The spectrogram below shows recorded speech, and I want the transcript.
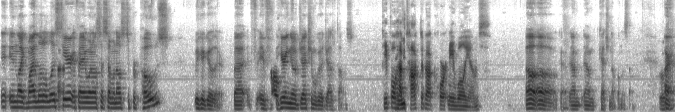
in, in like my little list here. If anyone else has someone else to propose, we could go there. But if, if Oh. hearing no objection, we'll go to Jasmine Thomas. People Are have we- talked about Courtney Williams. Oh, oh, okay. I'm, I'm catching up on this now. All right.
